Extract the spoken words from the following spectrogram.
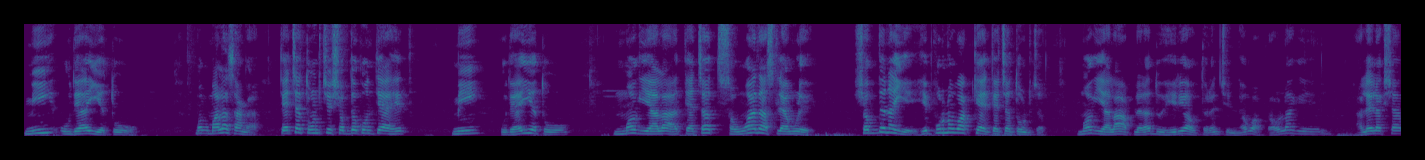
मी उद्या येतो. मग मला सांगा त्याच्या तोंडचे शब्द कोणते आहेत? मी उद्या येतो. मग याला त्याच्यात संवाद असल्यामुळे शब्द नाही आहे हे पूर्ण वाक्य आहे त्याच्या तोंडचं. मग याला आपल्याला दुहेरी अवतरण चिन्ह वापरावं लागेल. आले लक्षात?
